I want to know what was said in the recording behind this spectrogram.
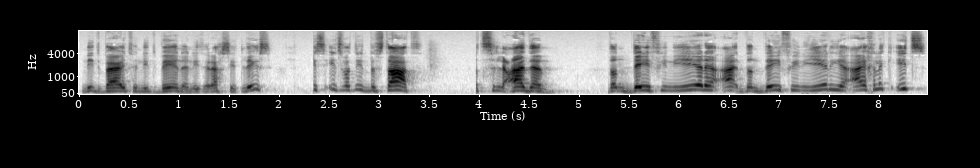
niet buiten, niet binnen, niet rechts, niet links, is iets wat niet bestaat. Dat is al-adam. Dan dan definieer je eigenlijk iets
